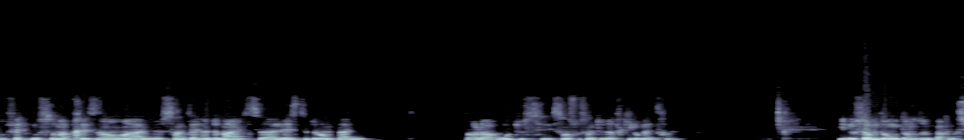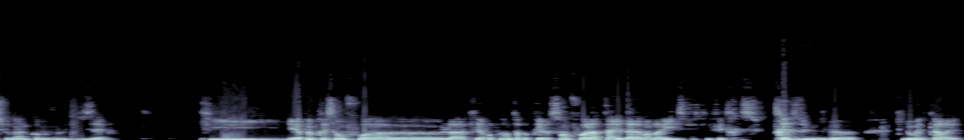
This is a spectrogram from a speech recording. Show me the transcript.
en fait, nous sommes à présent à une centaine de miles à l'est de l'Ontagne. Par la route, c'est 169 km. Et nous sommes donc dans un parc national, comme je le disais, qui est à peu près 100 fois, euh, la, qui représente à peu près 100 fois la taille d'Alabama Hills, puisqu'il fait 13 000 euh, kilomètres carrés.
